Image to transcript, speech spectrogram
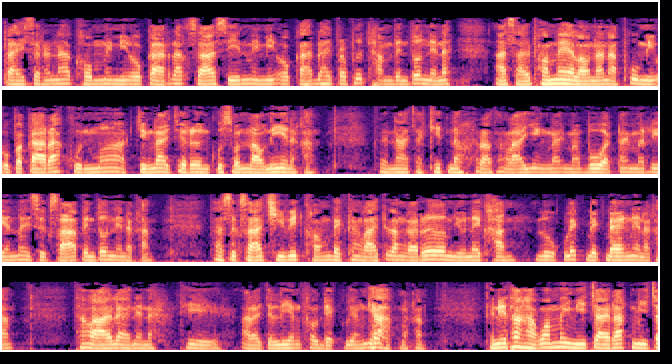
ไตรสรณคม ไม่มีโอกาสรักษาศีล ไม่มีโอกาสได้ประพฤติธรรมเป็นต้นเนี่ยนะอาศัยพ่อแม่เหล่านั้น ผู้มีอุปการะคุณมาก จึงได้เจริญกุศลเหล่านี้นะครับก็น่าจะคิดเนาะเราทั้งหลายยิ่งได้มาบวชได้มาเรียนได้ศึกษาเป็นต้นเนี่ยนะครับ ถ้าศึกษาชีวิตของเด็กทั้งหลายที่ตั้งแต่เริ่มอยู่ในคันลูกเล็กเด็กแดงเนี่ยนะครับ ทั้งหลายแหละเนี่ยนะที่อะไรจะเลี้ยงเท่าเด็กเลี้ยงยากนะครับ ทีนี้ถ้าหากว่าไม่มีใจรักมีใจ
